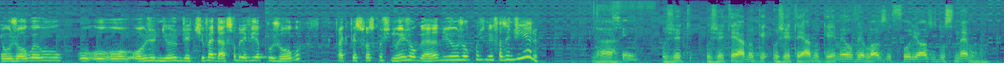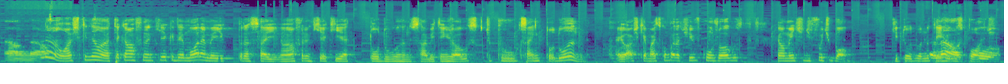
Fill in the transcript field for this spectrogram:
E o jogo, o, o, o, hoje em dia o objetivo é dar sobrevida pro jogo para que pessoas continuem jogando e o jogo continue fazendo dinheiro. Ah. Sim. O, o, GTA no, o GTA no game é o Velozes e Furiosos do cinema, né? Não, não. Não, acho que não. Até que é uma franquia que demora meio pra sair. Não é uma franquia que é todo ano, sabe? Tem jogos que, tipo, que saem todo ano. Eu acho que é mais comparativo com jogos realmente de futebol. Que todo ano tem não, jogo tipo, esporte.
